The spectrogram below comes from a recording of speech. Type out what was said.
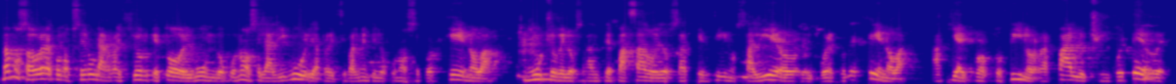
Vamos ahora a conocer una región que todo el mundo conoce, la Liguria, principalmente lo conoce por Génova. Muchos de los antepasados de los argentinos salieron del puerto de Génova. Aquí hay Portofino, Rapallo, Cinque Terre.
